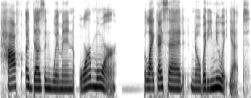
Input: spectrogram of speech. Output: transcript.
half a dozen women or more, but like I said, nobody knew it yet.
